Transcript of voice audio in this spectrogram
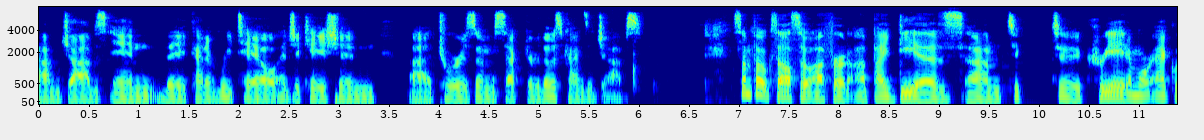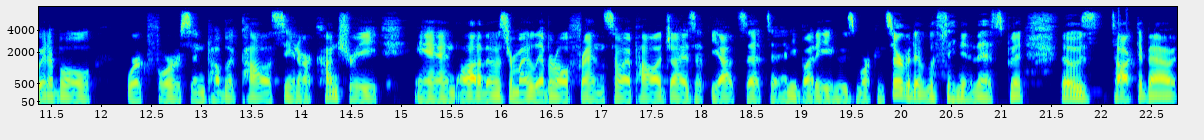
um, jobs in the kind of retail, education, uh, tourism sector, those kinds of jobs. Some folks also offered up ideas um, to to create a more equitable workforce and public policy in our country. And a lot of those are my liberal friends, so I apologize at the outset to anybody who's more conservative listening to this. But those talked about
